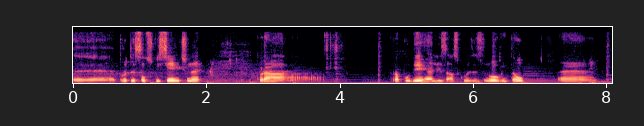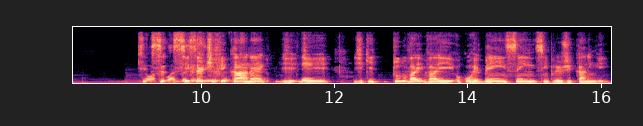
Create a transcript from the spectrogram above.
é, proteção suficiente, né, para para poder realizar as coisas de novo, então se, se certificar, né, de, de, de, que tudo vai, vai ocorrer bem sem, sem prejudicar ninguém.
